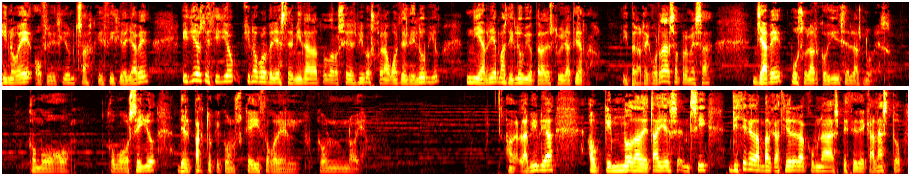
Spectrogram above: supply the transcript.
Y Noé ofreció un sacrificio a Yahvé. Y Dios decidió que no volvería a exterminar a todos los seres vivos con aguas del diluvio, ni habría más diluvio para destruir la tierra. Y para recordar esa promesa, Yahvé puso el arco iris en las nubes como, como sello del pacto que, que hizo con, el, con Noé. La Biblia, aunque no da detalles en sí, dice que la embarcación era como una especie de canasto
